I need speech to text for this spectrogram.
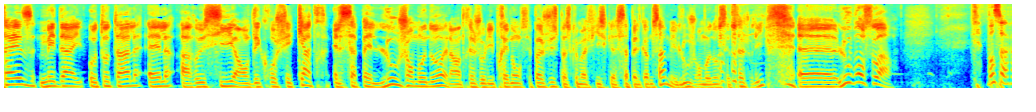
13 médailles au total. Elle a réussi à en décrocher 4. Elle s'appelle Lou Jean Monod. Elle a un très joli prénom. C'est pas juste parce que ma fille elle s'appelle comme ça, mais Lou Jean Monod, c'est très joli. Euh, Lou, bonsoir. Bonsoir.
